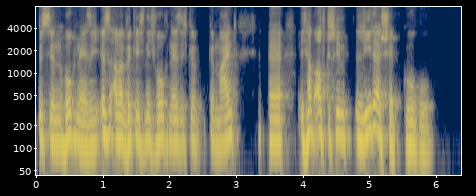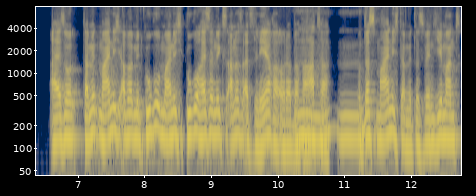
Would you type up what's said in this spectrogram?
bisschen hochnäsig, ist aber wirklich nicht hochnäsig ge gemeint. Äh, ich habe aufgeschrieben Leadership Guru. Also damit meine ich aber mit Guru meine ich, Guru heißt ja nichts anderes als Lehrer oder Berater. Mm, mm. Und das meine ich damit, dass wenn jemand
